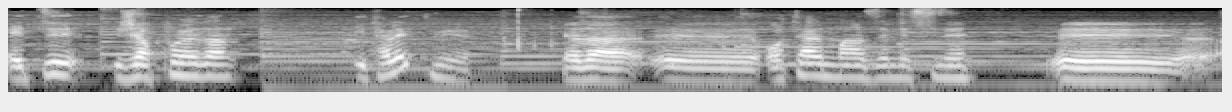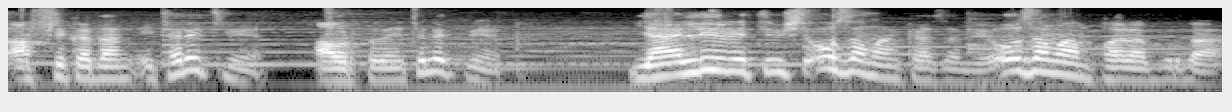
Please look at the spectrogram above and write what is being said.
Eti Japonya'dan ithal etmiyor. Ya da e, otel malzemesini e, Afrika'dan ithal etmiyor. Avrupa'dan ithal etmiyor. Yerli üretim işte o zaman kazanıyor. O zaman para burada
